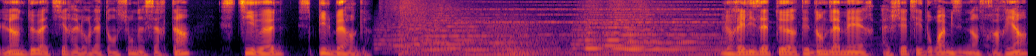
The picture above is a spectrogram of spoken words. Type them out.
l'un d'eux attire alors l'attention d'un certain Steven Spielberg. Le réalisateur des Dents de la Mer achète les droits mais il n'en fera rien.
